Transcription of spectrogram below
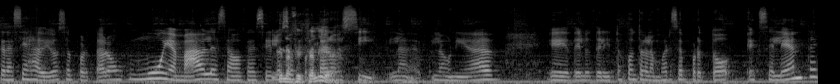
Gracias a Dios se portaron muy amables, tengo que decirlo. ¿En la se fiscalía? portaron, sí, la, la unidad eh, de los delitos contra la mujer se portó excelente.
